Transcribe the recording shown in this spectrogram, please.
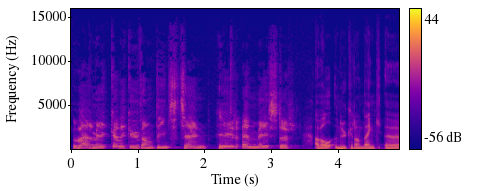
Waarmee kan ik u van dienst zijn, heer en meester? Ah, wel, nu ik eraan denk, eh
